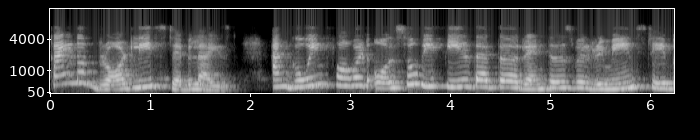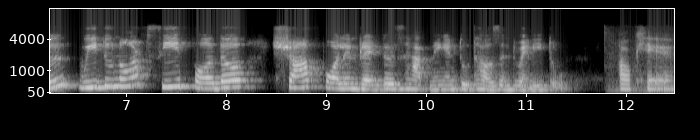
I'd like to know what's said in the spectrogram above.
kind of broadly stabilized. And going forward, also, we feel that the rentals will remain stable. We do not see further sharp fall in rentals happening in 2022. Okay.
